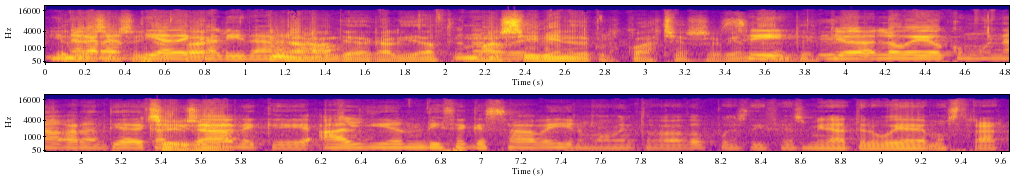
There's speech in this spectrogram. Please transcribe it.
Y una garantía de calidad. Y una garantía de calidad, más si viene de los coaches, evidentemente. Sí, yo lo veo como una garantía de calidad de que alguien dice que sabe y en un momento dado, pues dices, mira, te lo voy a demostrar.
